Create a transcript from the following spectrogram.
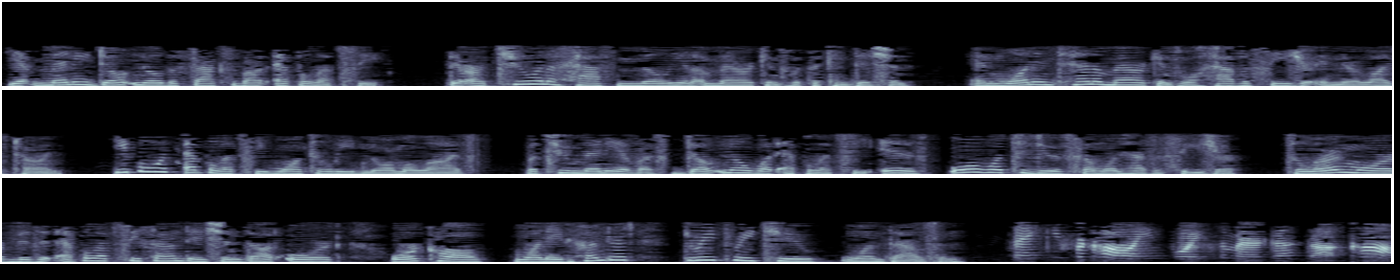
Yet many don't know the facts about epilepsy. There are two and a half million Americans with the condition, and one in ten Americans will have a seizure in their lifetime. People with epilepsy want to lead normal lives, but too many of us don't know what epilepsy is or what to do if someone has a seizure. To learn more, visit epilepsyfoundation.org or call 1-800-332-1000. Thank you for calling VoiceAmerica.com.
